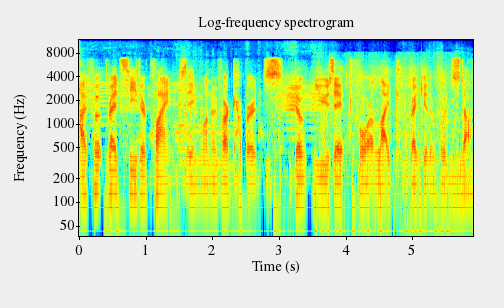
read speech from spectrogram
I put red cedar planks in one of our cupboards. Don't use it for like regular wood stuff.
